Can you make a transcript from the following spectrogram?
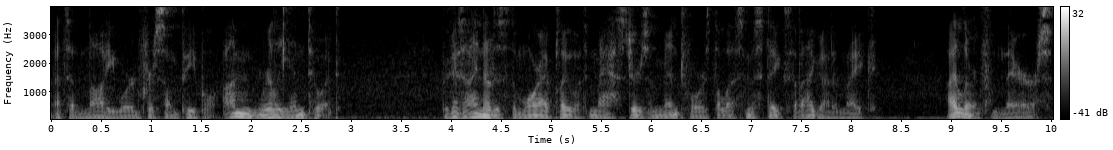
That's a naughty word for some people. I'm really into it because I notice the more I play with masters and mentors, the less mistakes that I got to make. I learn from theirs.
